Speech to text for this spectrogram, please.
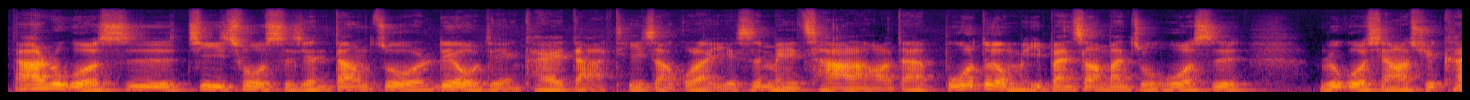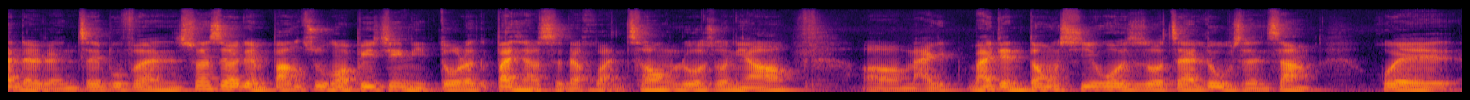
大家如果是记错时间，当做六点开打，提早过来也是没差了哈。但不过对我们一般上班族或者是如果想要去看的人，这部分算是有点帮助哈。毕竟你多了个半小时的缓冲。如果说你要呃买买点东西，或者是说在路程上会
